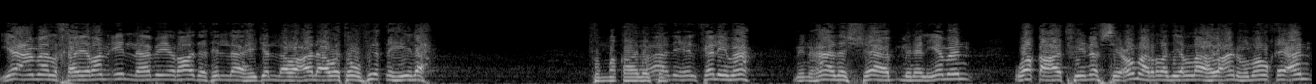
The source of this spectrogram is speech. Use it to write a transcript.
يعمل خيرا إلا بإرادة الله جل وعلا وتوفيقه له. ثم قال هذه الكلمة من هذا الشاب من اليمن وقعت في نفس عمر رضي الله عنه موقعا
